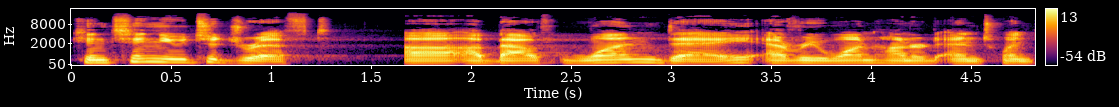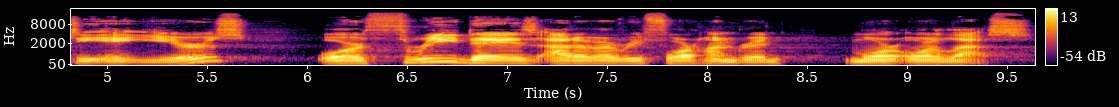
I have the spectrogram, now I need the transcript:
continue to drift uh, about one day every 128 years, or three days out of every 400, more or less.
